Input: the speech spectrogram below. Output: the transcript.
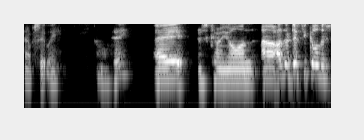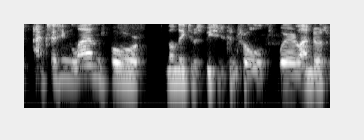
absolutely. Okay. Uh, just carrying on. Uh, are there difficulties accessing land for non-native species controls, where landowners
